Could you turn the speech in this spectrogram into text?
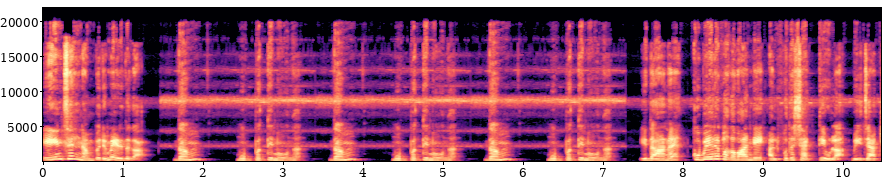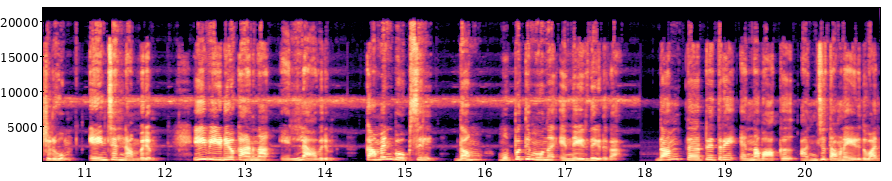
ഏഞ്ചൽ നമ്പരും എഴുതുക. ദം മുപ്പത്തിമൂന്ന് ദം മുപ്പത്തിമൂന്ന് ദം മുപ്പത്തിമൂന്ന്. ഇതാണ് കുബേര ഭഗവാന്റെ അത്ഭുത ശക്തിയുള്ള ബീജാക്ഷരവും ഏഞ്ചൽ നമ്പരും. ഈ വീഡിയോ കാണുന്ന എല്ലാവരും കമന്റ് ബോക്സിൽ ദം മുപ്പത്തിമൂന്ന് എന്ന് എഴുതിയിടുക. ദം തേർട്ടി ത്രീ എന്ന വാക്ക് അഞ്ച് തവണ എഴുതുവാൻ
